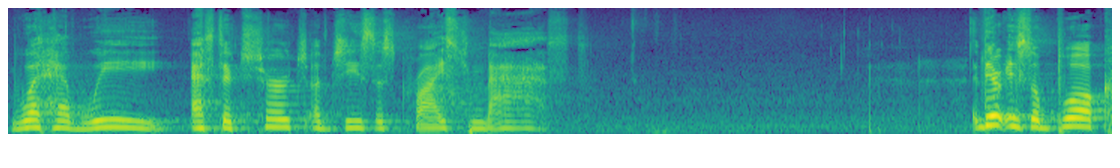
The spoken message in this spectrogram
What have we, as the Church of Jesus Christ, masked? There is a book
